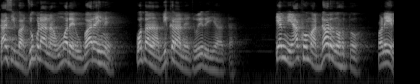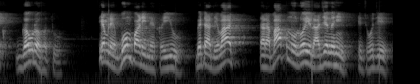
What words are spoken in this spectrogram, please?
કાશીબા ઝૂંપડાના ઉંમરે ઊભા રહીને પોતાના દીકરાને જોઈ રહ્યા હતા. તેમની આંખોમાં ડર નહોતો, પણ એક ગૌરવ હતું. તેમણે બૂમ પાડીને કહ્યું, બેટા દેવાત તારા બાપનું લોહી લાજે નહીં, એ જોજે.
